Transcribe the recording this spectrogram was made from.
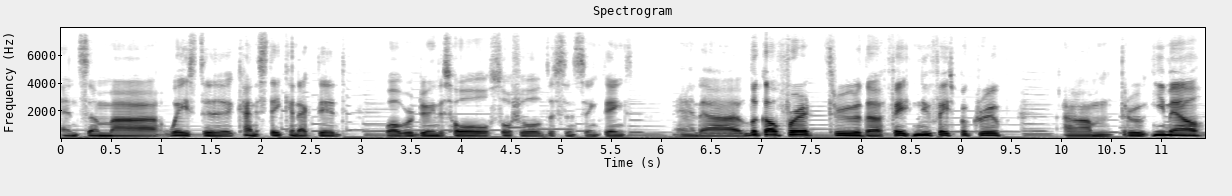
and some uh, ways to kind of stay connected while we're doing this whole social distancing things. And uh, look out for it through the fa- new Facebook group, um, through email,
